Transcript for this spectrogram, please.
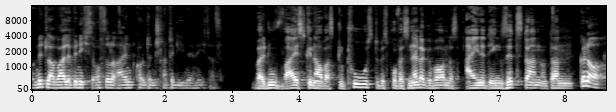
Und mittlerweile bin ich auf so eine Ein-Content-Strategie, nenne ich das. Weil du weißt genau, was du tust, du bist professioneller geworden, das eine Ding sitzt dann und dann. Genau.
